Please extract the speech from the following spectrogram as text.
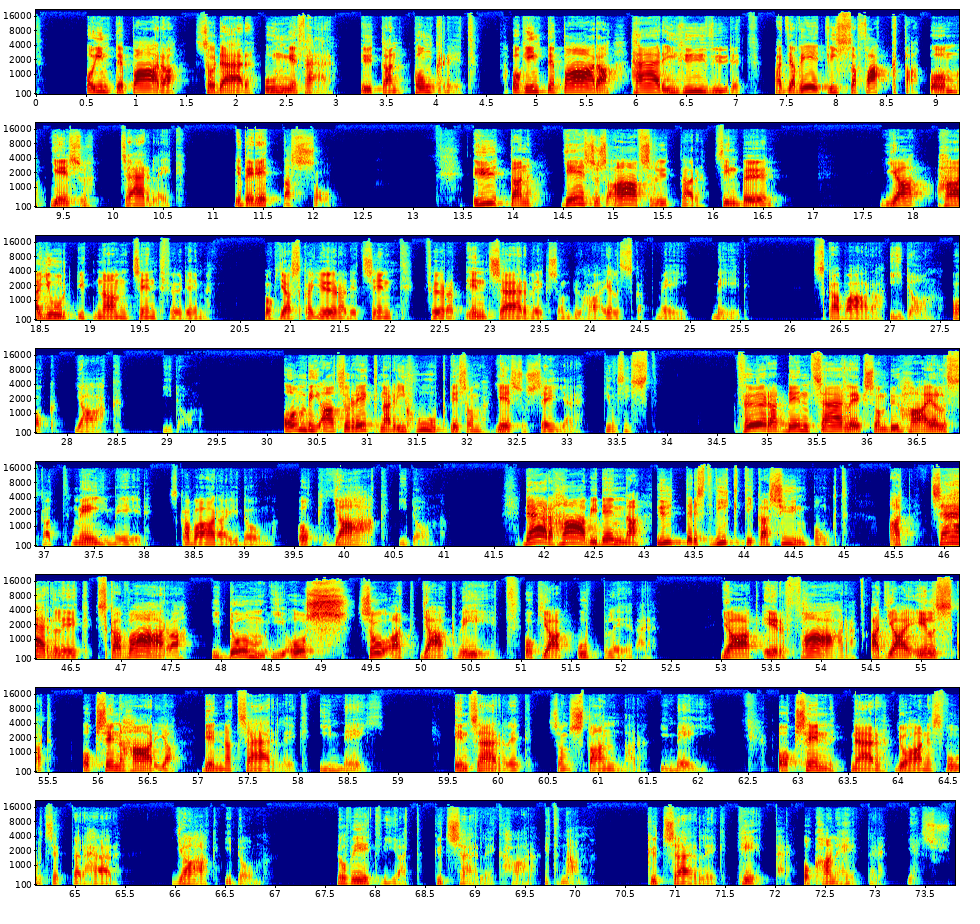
Och inte bara sådär ungefär, utan konkret. Och inte bara här i huvudet, att jag vet vissa fakta om Jesu kärlek. Det berättas så. Utan Jesus avslutar sin bön. Jag har gjort ditt namn känt för dem och jag ska göra det känt för att den kärlek som du har älskat mig med ska vara i dem och jag i dem. Om vi alltså räknar ihop det som Jesus säger till sist. För att den kärlek som du har älskat mig med ska vara i dem och jag i dem. Där har vi denna ytterst viktiga synpunkt att kärlek ska vara i dem, i oss, så att jag vet och jag upplever. Jag erfar att jag är älskad och sen har jag denna kärlek i mig. En kärlek som stannar i mig. Och sen när Johannes fortsätter här, jag i dem, då vet vi att Guds kärlek har ett namn. Guds kärlek heter och han heter Jesus.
